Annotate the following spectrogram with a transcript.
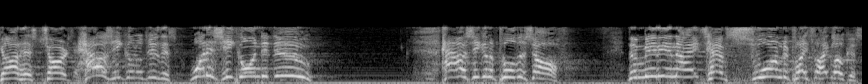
God has charged. How is he going to do this? What is he going to do? How is he going to pull this off? The Midianites have swarmed a place like locusts.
